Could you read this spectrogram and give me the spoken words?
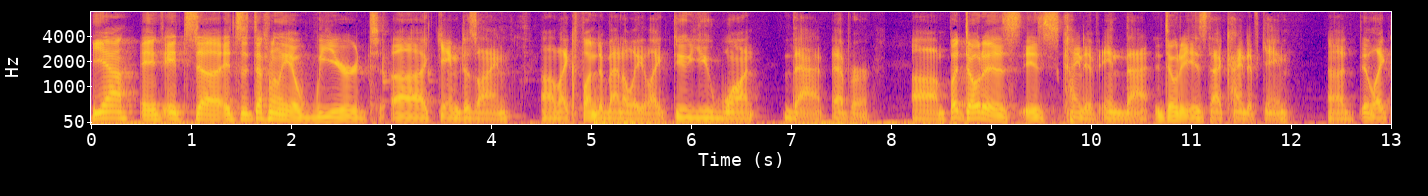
Yeah, it, it's uh, it's a, definitely a weird uh, game design. Uh, like fundamentally, like, do you want that ever? Um, but Dota is is kind of in that. Dota is that kind of game. Uh, like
